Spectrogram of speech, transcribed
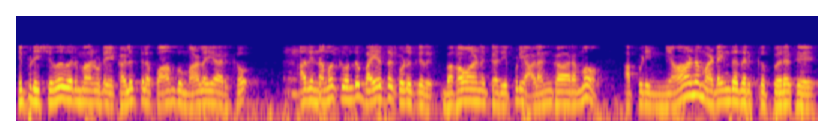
எப்படி சிவபெருமானுடைய கழுத்துல பாம்பு மாலையா இருக்கோ அது நமக்கு வந்து பயத்தை கொடுக்குது. பகவானுக்கு அது எப்படி அலங்காரமோ அப்படி ஞானம் அடைந்ததற்கு பிறகு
